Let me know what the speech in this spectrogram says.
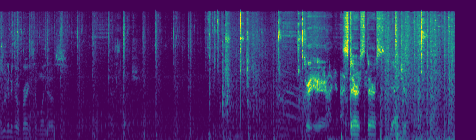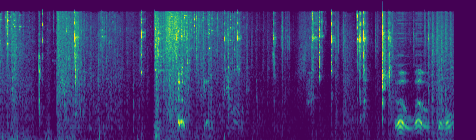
I'm gonna go break some windows. Nice ledge. It's right here. Stairs, stairs, behind you. Oh. Oh, whoa, kill hole.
